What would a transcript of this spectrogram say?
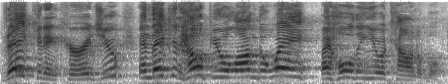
They can encourage you and they can help you along the way by holding you accountable.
